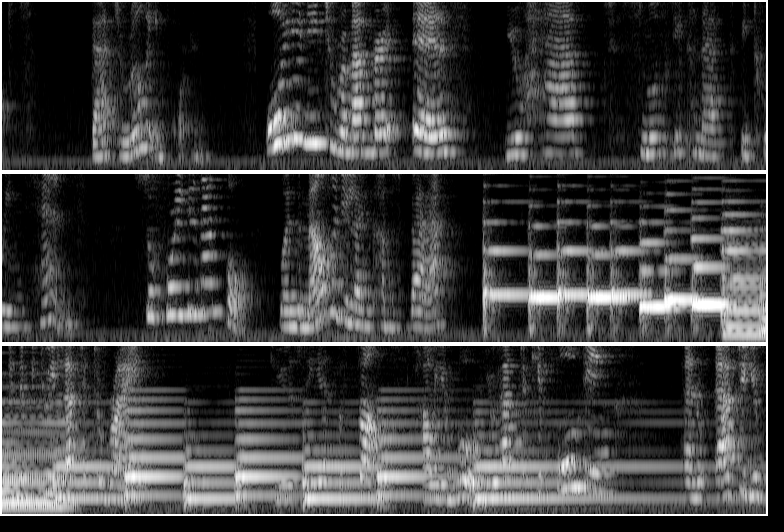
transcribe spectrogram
Notes. That's really important. All you need to remember is you have to smoothly connect between hands. So for example, when the melody line comes back, and then between left to right, do you see it? The thumbs, how you move. You have to keep holding and after you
